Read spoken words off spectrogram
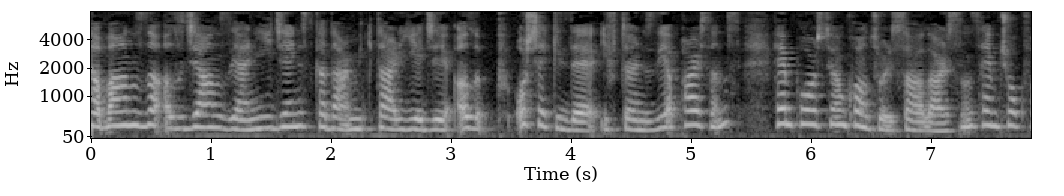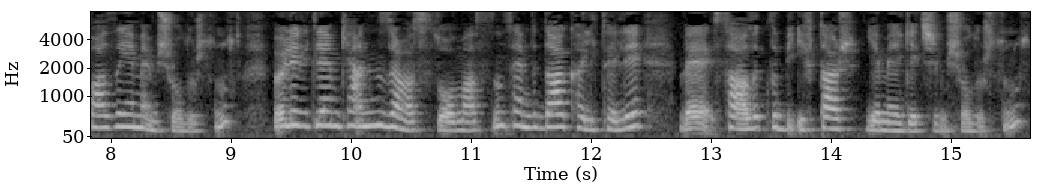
tabağınıza alacağınız yani yiyeceğiniz kadar miktar yiyeceği alıp o şekilde iftarınızı yaparsanız hem porsiyon kontrolü sağlarsınız hem çok fazla yememiş olursunuz. Böylelikle hem kendiniz rahatsız olmazsınız hem de daha kaliteli ve sağlıklı bir iftar yemeğe geçirmiş olursunuz.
